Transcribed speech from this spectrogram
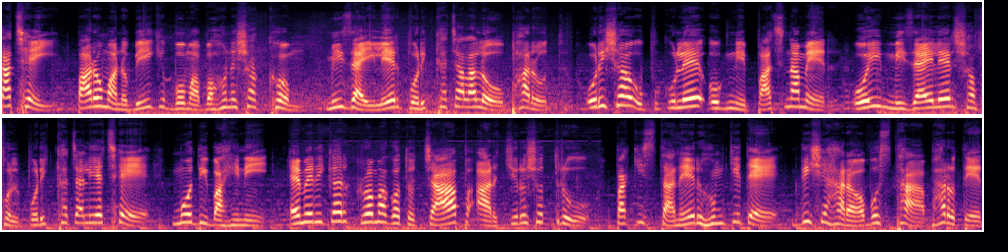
কাছেই পারমাণবিক বোমা বহনে সক্ষম। মিজাইলের পরীক্ষা চালালো ভারত। ওড়িশা উপকূলে অগ্নি পাঁচ নামের ওই মিজাইলের সফল পরীক্ষা চালিয়েছে মোদি বাহিনী। আমেরিকার ক্রমাগত চাপ আর চিরশত্রু পাকিস্তানের হুমকিতে দিশেহারা অবস্থা ভারতের।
